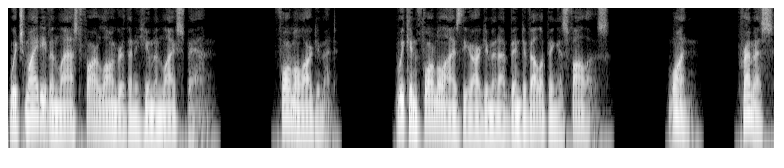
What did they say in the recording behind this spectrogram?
which might even last far longer than a human lifespan. Formal argument. We can formalize the argument I've been developing as follows 1. Premise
